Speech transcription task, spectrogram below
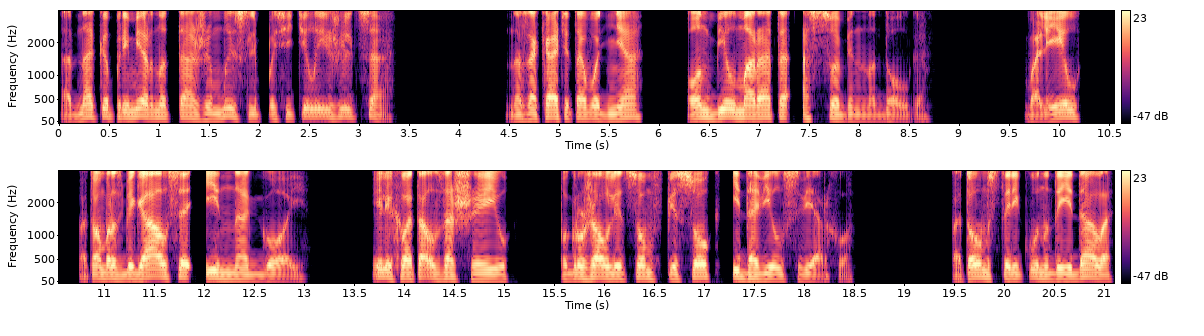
Однако примерно та же мысль посетила и жильца. На закате того дня он бил Марата особенно долго. Валил, потом разбегался и ногой. Или хватал за шею, погружал лицом в песок и давил сверху. Потом старику надоедало,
